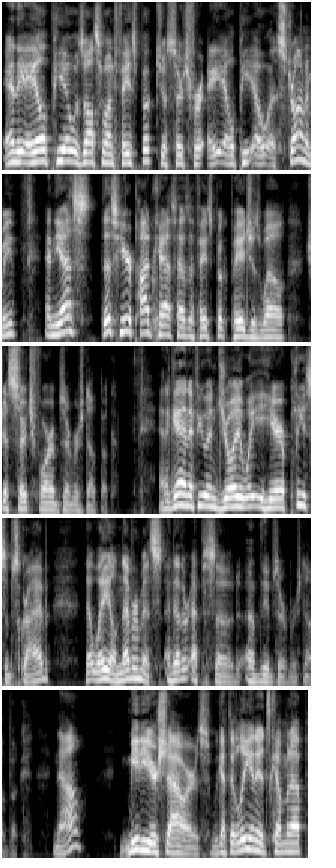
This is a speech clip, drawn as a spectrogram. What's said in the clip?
And the ALPO is also on Facebook. Just search for ALPO Astronomy. And yes, this here podcast has a Facebook page as well. Just search for Observer's Notebook. And again, if you enjoy what you hear, please subscribe. That way you'll never miss another episode of the Observer's Notebook. Now, meteor showers. We got the Leonids coming up,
